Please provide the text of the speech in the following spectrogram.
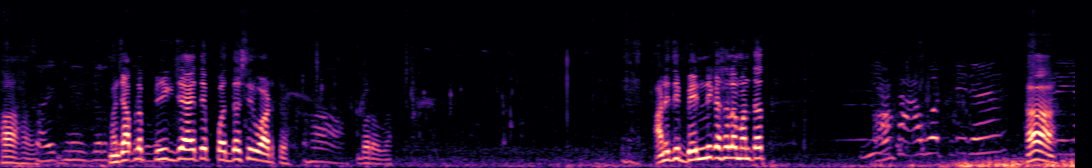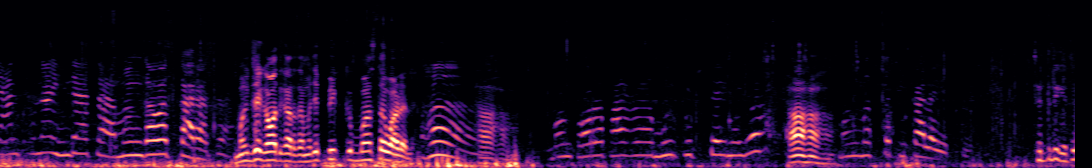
हा हा. साईडने जर म्हणजे आपलं पीक जे आहे ते पद्धतशीर वाढतं. हा. बरोबर. आणि ती बेंडणी कशाला म्हणतात? ही. हा मग गवत काढायचा मग जे गावात करता म्हणजे पीक मस्त वाढेल. हा. हा हा. मग थोडंफार मूळ तुटते नाही हा हा हा. मग मस्त पिकाला येते.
